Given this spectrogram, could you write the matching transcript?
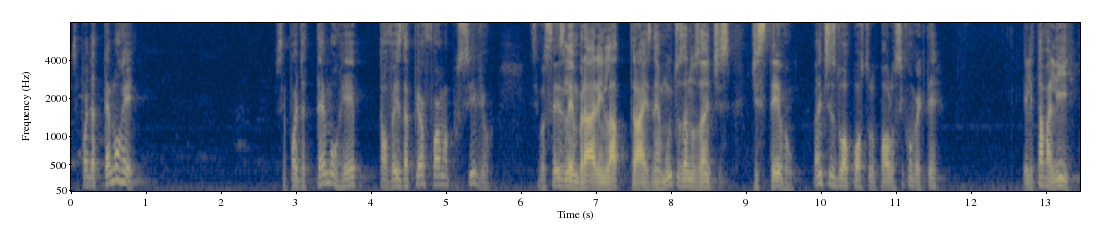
Você pode até morrer. Você pode até morrer, talvez da pior forma possível. Se vocês lembrarem lá atrás, né, muitos anos antes de Estevão, antes do apóstolo Paulo se converter, ele estava ali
